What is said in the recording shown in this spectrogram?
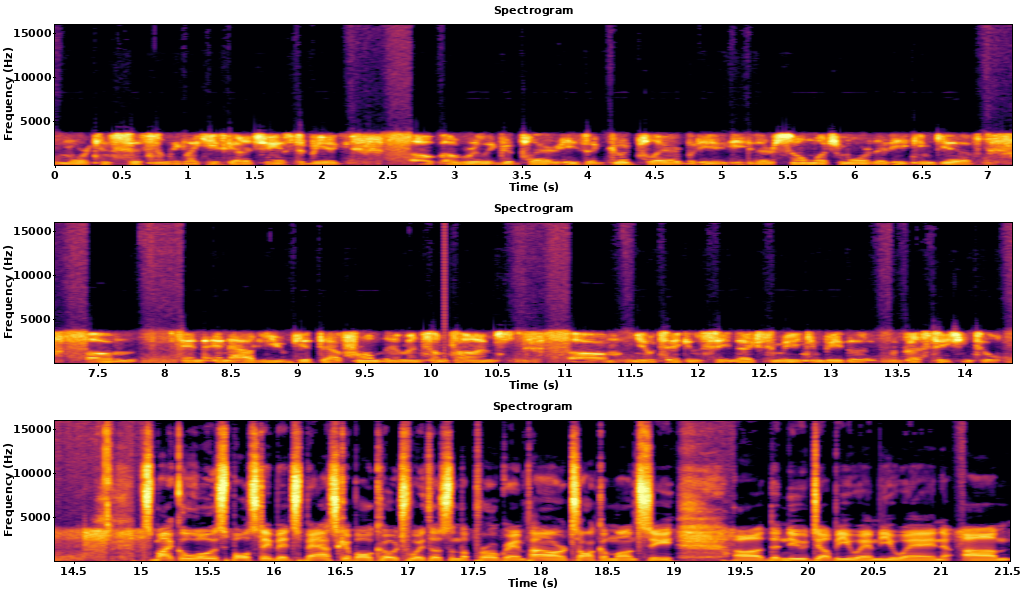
more consistently. Like he's got a chance to be a a, a really good player. He's a good player, but he, he, there's so much more that he can give. Um, and and how do you get that from them? And sometimes, um, you know, taking a seat next to me can be the, the best teaching tool. It's Michael Lewis, Ball State men's basketball coach, with us on the program Power Talk of Muncie, uh, the new WMUN. Um,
